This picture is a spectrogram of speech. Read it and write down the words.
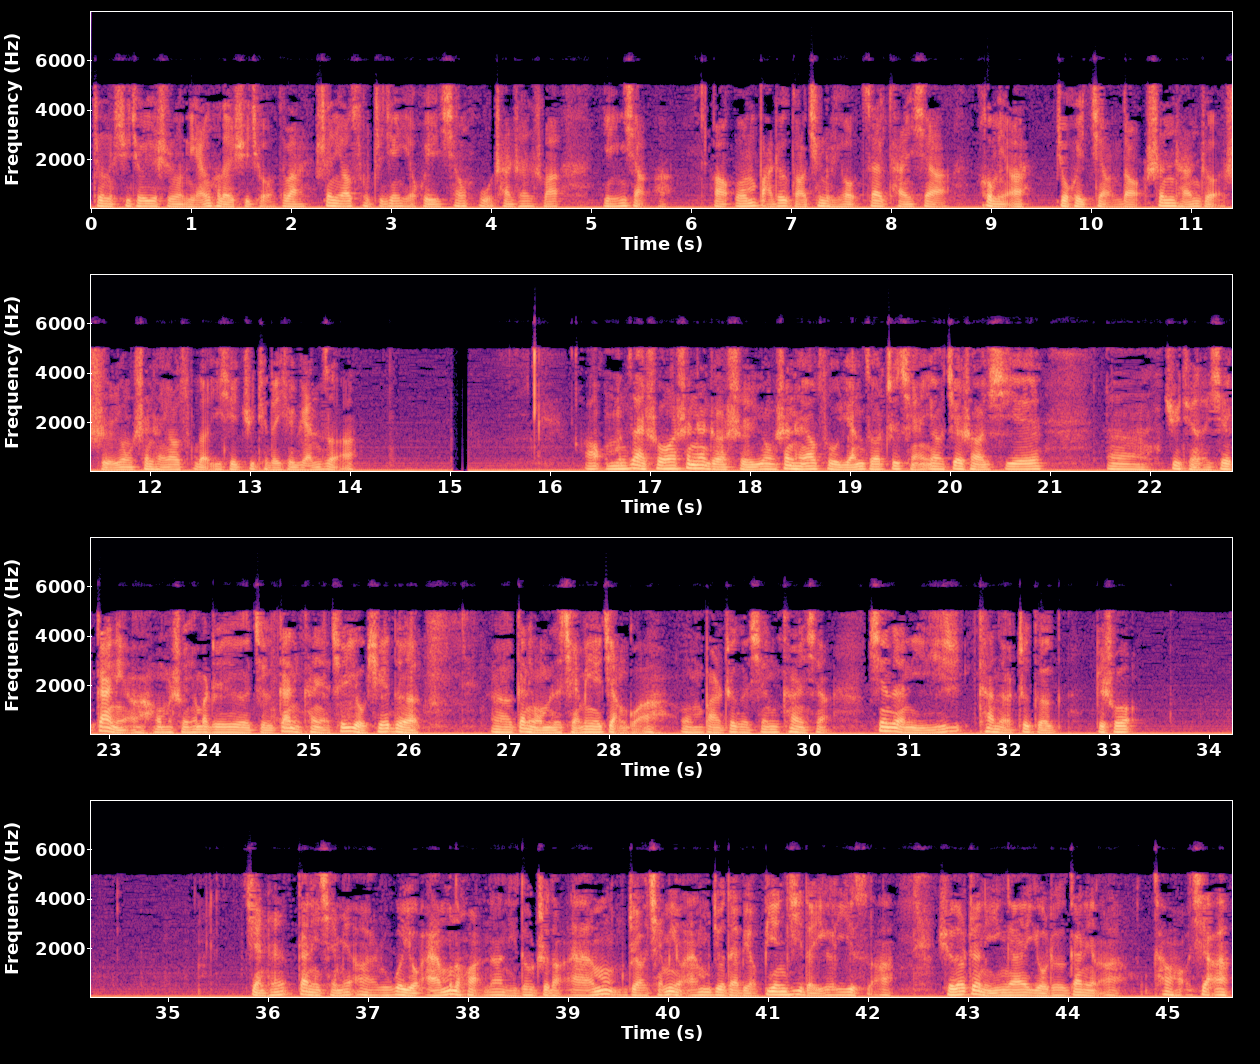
这种需求又是一种联合的需求，对吧？生产要素之间也会相互产生什么影响啊？好，我们把这个搞清楚以后，再看一下后面啊，就会讲到生产者使用生产要素的一些具体的一些原则啊。好，我们在说生产者使用生产要素原则之前，要介绍一些嗯具体的一些概念啊。我们首先把这个几个概念看一下，其实有些的呃概念我们在前面也讲过啊。我们把这个先看一下，现在你一看的这个，比如说。简称概念前面啊，如果有 M 的话，那你都知道 M 只要前面有 M 就代表边际的一个意思啊。学到这里应该有这个概念了啊，看好一下啊。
